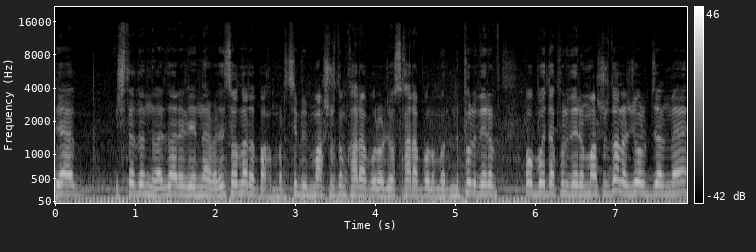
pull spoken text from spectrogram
ya var, idarə edənlər var. Heç onlar da baxmır ki, bir marşrutum xarab olur, yoxsa xarab olmur. Pul verib, o boyda pul verib marşrut alır, yol düzəlməyə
